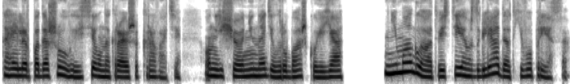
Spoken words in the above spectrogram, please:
Тайлер подошел и сел на краешек кровати. Он еще не надел рубашку, и я не могла отвести взгляда от его пресса.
